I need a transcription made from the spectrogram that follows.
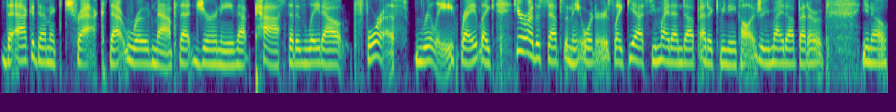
the academic track that roadmap that journey that path that is laid out for us really right? Like here are the steps and the orders. Like yes you might end up at a community college or you might up at a you know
